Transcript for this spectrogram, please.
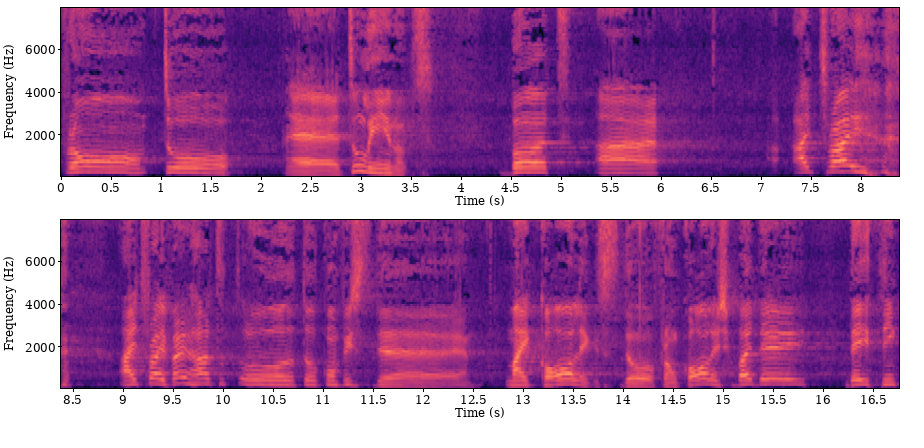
from to to Linux, but uh, I try I try very hard to, to, convince the, my colleagues from college, but they they think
